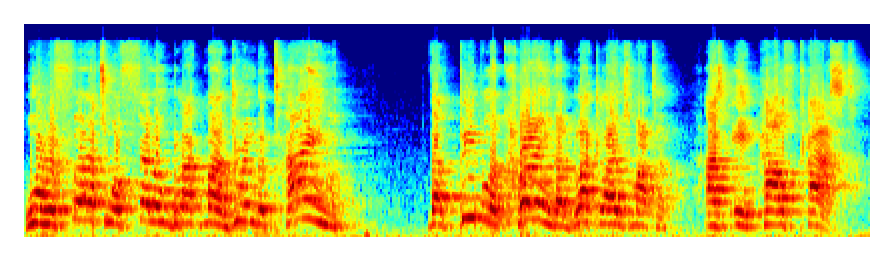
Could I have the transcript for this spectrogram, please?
will refer to a fellow black man during the time that people are crying that Black Lives Matter as a half caste.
